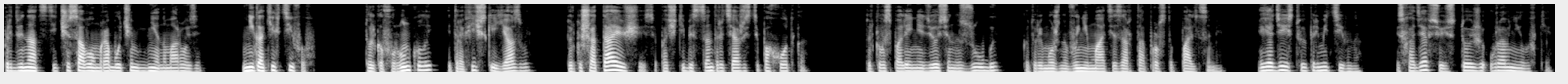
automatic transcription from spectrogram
при 12-часовом рабочем дне на морозе. Никаких тифов. Только фурункулы и трофические язвы. Только шатающаяся, почти без центра тяжести походка. Только воспаление десен и зубы, которые можно вынимать изо рта просто пальцами. И я действую примитивно, исходя все из той же уравниловки.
